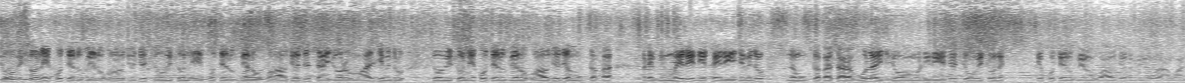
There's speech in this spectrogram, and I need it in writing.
ચોવીસો ને એકોતેર રૂપિયાનો ભાવ થયો છે ચોવીસો ને એકોતેર રૂપિયાનો ભાવ થયો છે. સાઈઝવાળો માલ છે મિત્રો ચોવીસો ને એકોતેર રૂપિયાનો ભાવ થયો છે. અમુક ટકા ટાઈપની મયરે દેખાઈ રહી છે મિત્રો, અને અમુક ટકા સારા ગોલાઈ જોવા મળી રહી છે. ચોવીસો ને એકોતેર રૂપિયાનો ભાવ છે. તમે જોશો આ માલ,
